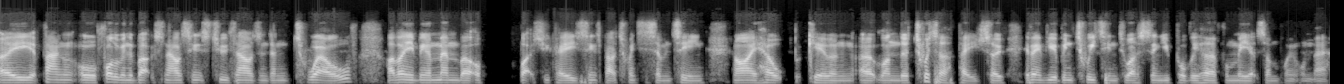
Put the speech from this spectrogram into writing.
a fan or following the Bucks now since 2012. I've only been a member of Bucks UK since about 2017. And I help Kieran uh, run the Twitter page. So if any of you have been tweeting to us, then you probably heard from me at some point on there.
